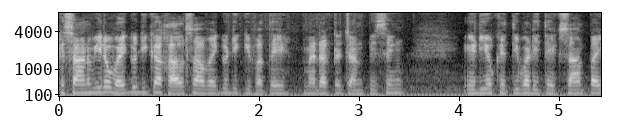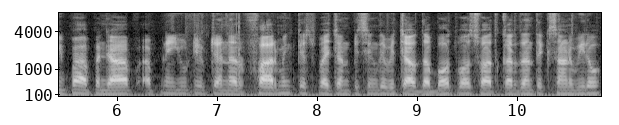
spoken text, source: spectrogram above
ਕਿਸਾਨ ਵੀਰੋ, ਵਾਹਿਗੁਰੂ ਜੀ ਕਾ ਖਾਲਸਾ, ਵਾਹਿਗੁਰੂ ਜੀ ਕੀ ਫਤਿਹ। ਮੈਂ ਡਾਕਟਰ ਚੰਨਪੀ ਸਿੰਘ, ਏਡੀਓ ਖੇਤੀਬਾੜੀ ਤੇ ਕਿਸਾਨ ਭਾਈ ਭਾ ਪੰਜਾਬ ਆਪਣੇ YouTube channel farming tips by Chanpi Singh ਦੇ ਵਿੱਚ ਆਪਦਾ ਬਹੁਤ-ਬਹੁਤ ਸਵਾਗਤ ਕਰਦਾ ਤੇ ਕਿਸਾਨ ਵੀਰੋ,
